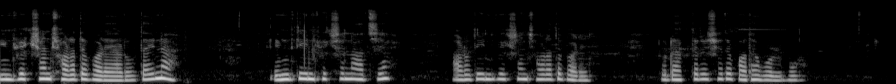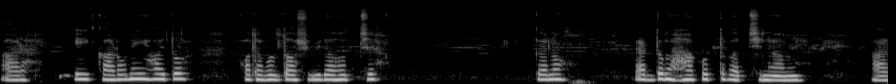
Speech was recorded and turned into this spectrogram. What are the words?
ইনফেকশান ছড়াতে পারে আরও তাই না? এমনিতে ইনফেকশান আছে। আরও তো ইনফেকশান ছড়াতে পারে। তো ডাক্তারের সাথে কথা বলব। আর এই কারণেই হয়তো কথা বলতে অসুবিধা হচ্ছে। কেন? একদম হা করতে পারছি না আমি। আর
